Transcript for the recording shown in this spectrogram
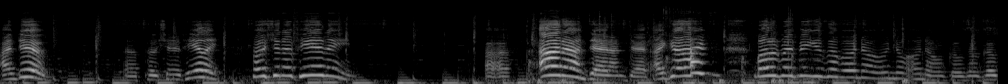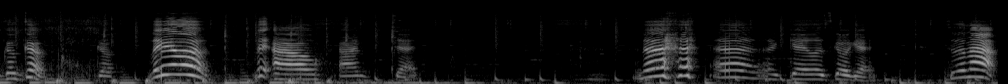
I'm doomed. Uh, potion of healing. Potion of healing. Uh-oh. Oh, no, I'm dead. I'm dead. I got, I've muddled my fingers up. Oh, no. Oh, no. Oh, no. Go, go, go, go, go. Go. Leave me alone. Le ow. I'm dead. okay, let's go again. To the map.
